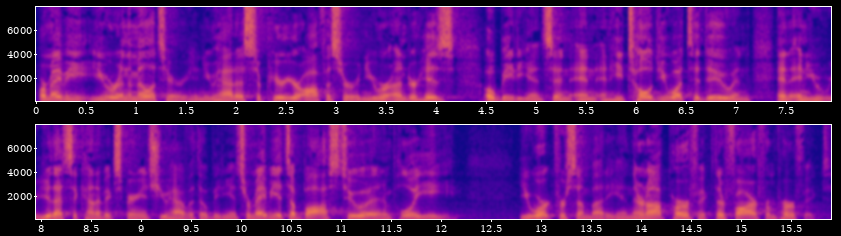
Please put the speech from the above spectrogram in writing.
Or maybe you were in the military and you had a superior officer and you were under his obedience and, and, and he told you what to do, and, and, and you, you, that's the kind of experience you have with obedience. Or maybe it's a boss to an employee. You work for somebody and they're not perfect, they're far from perfect.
